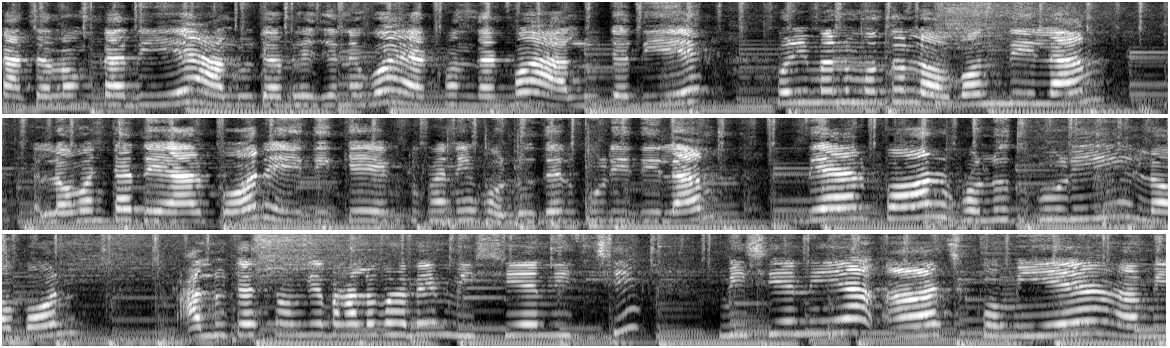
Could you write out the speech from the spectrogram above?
কাঁচা লঙ্কা দিয়ে আলুটা ভেজে নেব। এখন দেখো, আলুটা দিয়ে পরিমাণ মতো লবণ দিলাম। লবণটা দেওয়ার পর এইদিকে একটুখানি হলুদের গুঁড়ি দিলাম। দেওয়ার পর হলুদ গুঁড়ি, লবণ, আলুটার সঙ্গে ভালোভাবে মিশিয়ে নিচ্ছি। মিশিয়ে নিয়ে আঁচ কমিয়ে আমি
